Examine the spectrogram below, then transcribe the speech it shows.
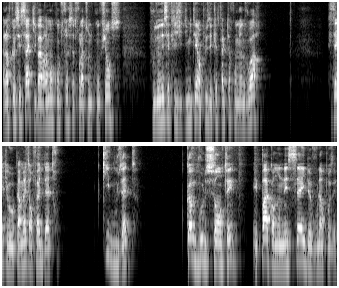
Alors que c'est ça qui va vraiment construire cette relation de confiance, vous donner cette légitimité en plus des quatre facteurs qu'on vient de voir. C'est ça qui va vous permettre en fait d'être qui vous êtes, comme vous le sentez, et pas comme on essaye de vous l'imposer.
